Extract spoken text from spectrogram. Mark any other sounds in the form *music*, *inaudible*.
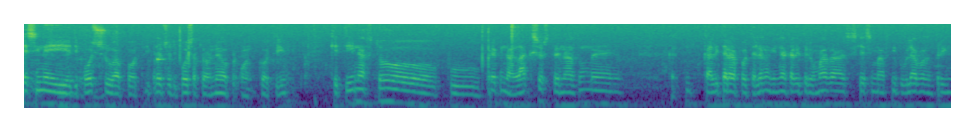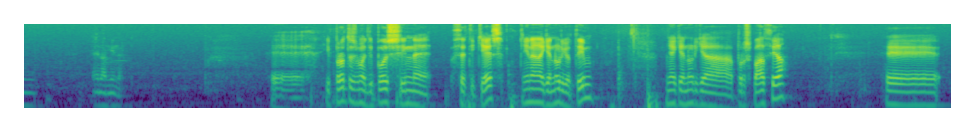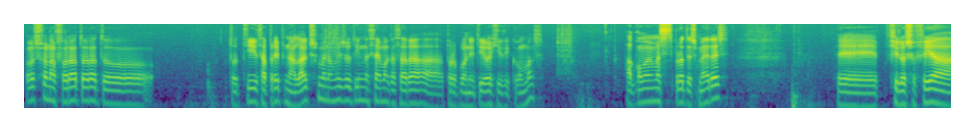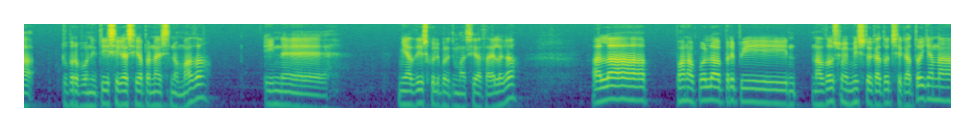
ποιες είναι οι εντυπώσεις σου, από, οι πρώτες εντυπώσεις από το νέο προπονητικό team και τι είναι αυτό που πρέπει να αλλάξει ώστε να δούμε καλύτερα αποτελέσματα και μια καλύτερη ομάδα σε σχέση με αυτή που βλέπαμε πριν ένα μήνα. Ε, οι πρώτες μου εντυπώσεις είναι θετικές. Είναι ένα καινούριο team, μια καινούρια προσπάθεια. Ε, όσον αφορά τώρα το, το τι θα πρέπει να αλλάξουμε, νομίζω ότι είναι θέμα καθαρά προπονητή, όχι δικό μας. Ακόμα είμαστε στις πρώτες μέρες. Ε, φιλοσοφία του προπονητή σιγά σιγά περνάει στην ομάδα. Είναι μια δύσκολη προετοιμασία θα έλεγα. Αλλά πάνω απ' όλα πρέπει να δώσουμε εμείς το 100% για να,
